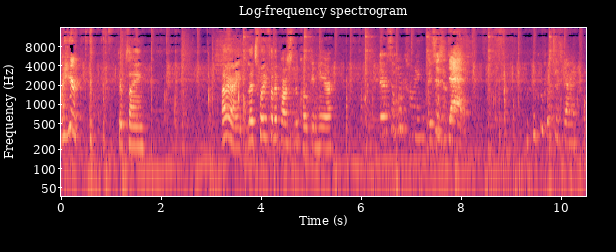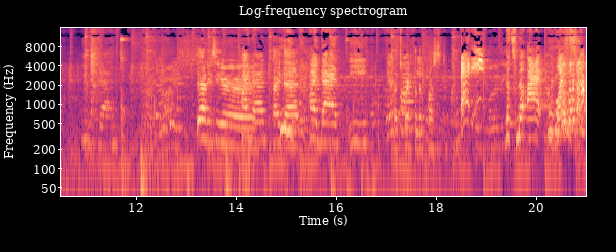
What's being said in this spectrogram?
I hear They're playing. All right, let's wait for the pasta to cook in here. there's someone coming. This is dad. What's his dad? You dad. Daddy's here. Hi, Dad. Hi, Dad. Hi, Dad. E. Let's wait for the pasta to cook. That's milk. I, why does it sound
